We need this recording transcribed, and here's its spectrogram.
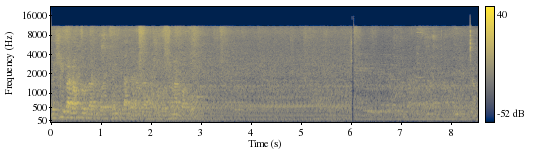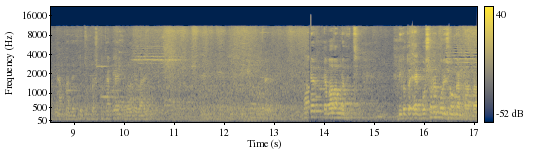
বেশিরভাগ রক্তদান করেছেন তাদের আমরা সম্বর্ধনা করব আপনাদের কিছু প্রশ্ন থাকলে বলতে পারেন এবার আমরা দিচ্ছি। বিগত এক বছরের পরিসংখ্যানটা আমরা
